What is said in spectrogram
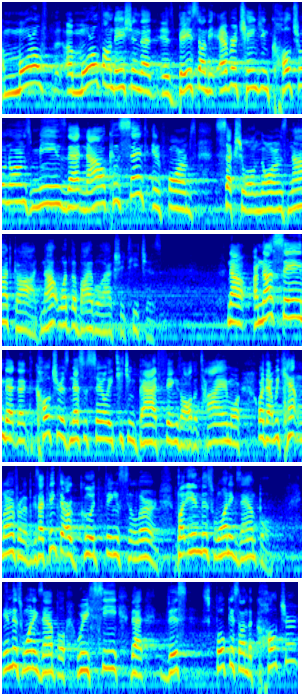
a moral, a moral foundation that is based on the ever changing cultural norms means that now consent informs sexual norms, not God, not what the Bible actually teaches. Now, I'm not saying that, that the culture is necessarily teaching bad things all the time or, or that we can't learn from it, because I think there are good things to learn. But in this one example, in this one example, we see that this focus on the culture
